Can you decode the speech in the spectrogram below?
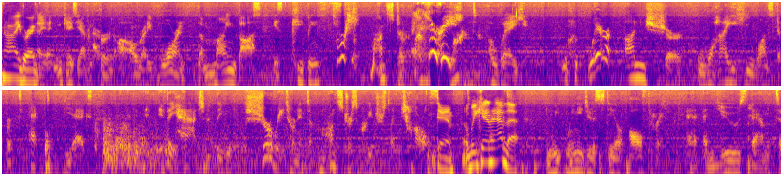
Hi, Greg. Uh, In case you haven't heard already, Warren, the mine boss, is keeping three monster eggs Three? locked away. We're unsure why he wants to protect the eggs. If they hatch, they would surely turn into monstrous creatures like Charles. Damn, we can't have that. We, we need you to steal all three and, and use them to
